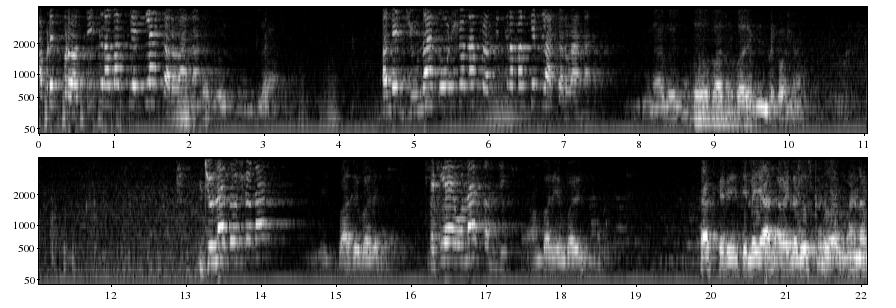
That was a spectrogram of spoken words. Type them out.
આપણે પ્રતિક્રમણ કેટલા કરવાના? અને જૂના દોષોના પ્રતિક્રમણ કેટલા કરવાના? જૂના દોષ તો પાછું ભારે જૂના દોષો ના ભારે ભારે. એટલે એવું ના સમજી. અંબારી અંબારી. યાદ કરી એટલે યાદ આવે એટલે દોષ કરવા ના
